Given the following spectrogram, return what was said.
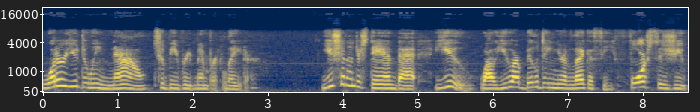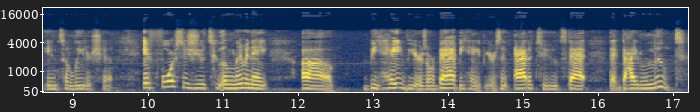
What are you doing now to be remembered later? you should understand that you, while you are building your legacy, forces you into leadership. It forces you to eliminate uh, behaviors or bad behaviors and attitudes that that dilute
